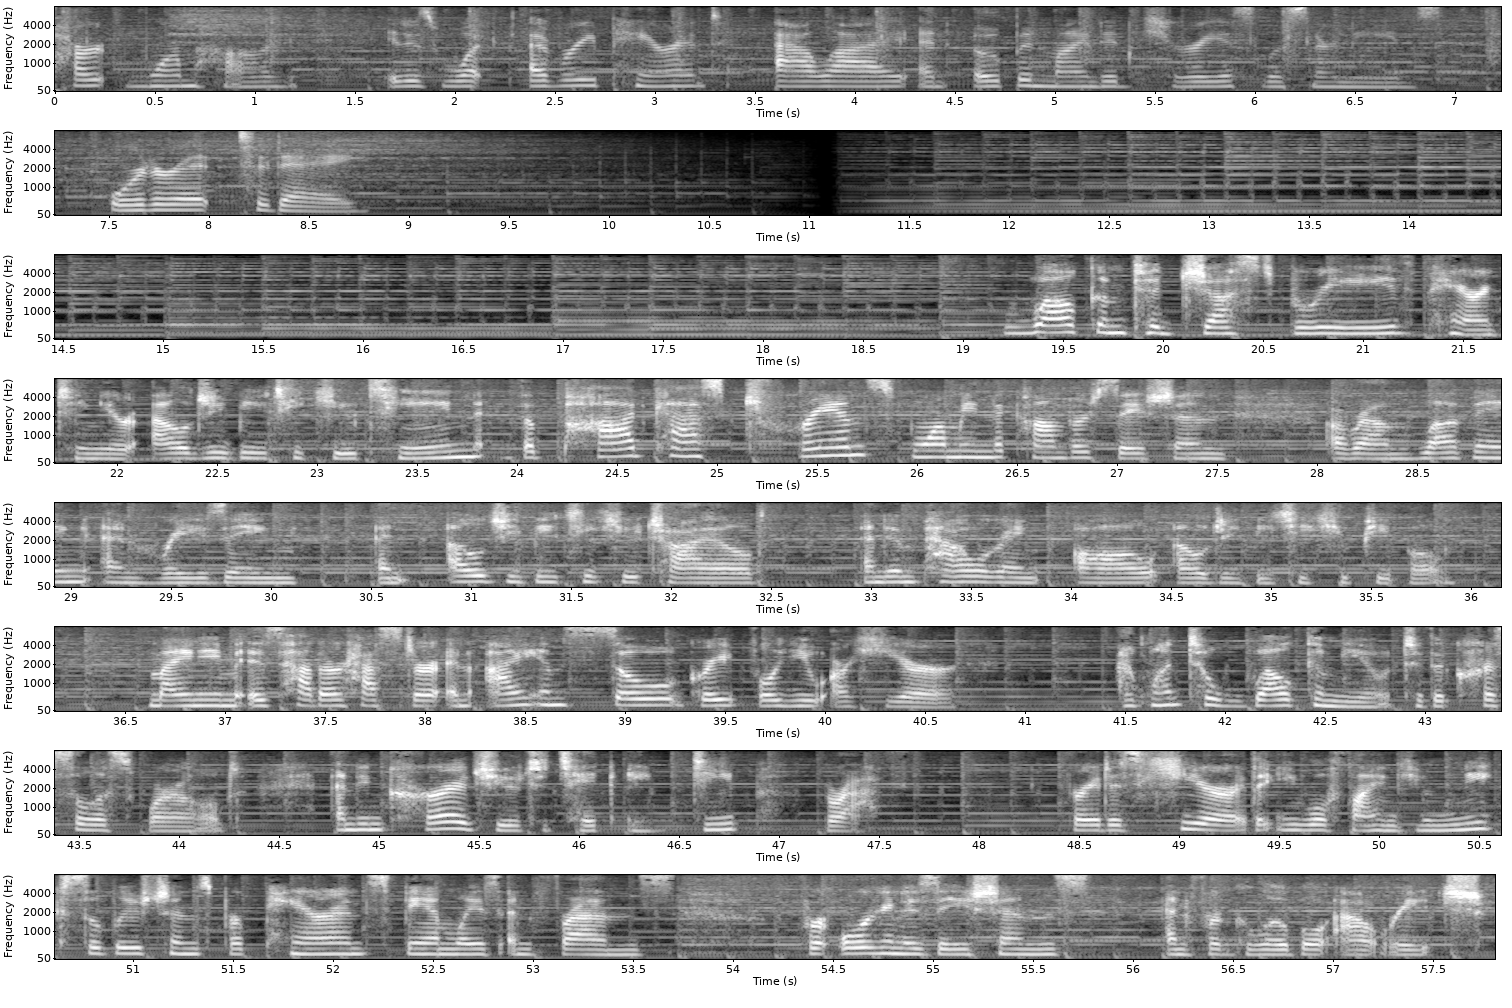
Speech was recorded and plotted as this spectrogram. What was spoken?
part warm hug. It is what every parent, ally, and open minded, curious listener needs. Order it today Welcome to Just Breathe Parenting Your LGBTQ Teen, the podcast transforming the conversation around loving and raising an LGBTQ child and empowering all LGBTQ people. My name is Heather Hester, and I am so grateful you are here. I want to welcome you to the chrysalis world and encourage you to take a deep breath for it is here that you will find unique solutions for parents, families, and friends, for organizations, and for global outreach.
